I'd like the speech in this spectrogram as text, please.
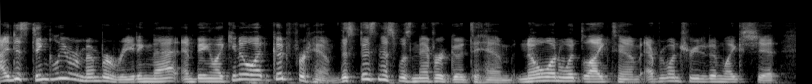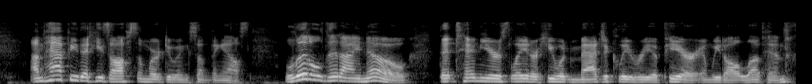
I distinctly remember reading that and being like, you know what? Good for him. This business was never good to him. No one would liked him. Everyone treated him like shit. I'm happy that he's off somewhere doing something else. Little did I know that 10 years later he would magically reappear and we'd all love him.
